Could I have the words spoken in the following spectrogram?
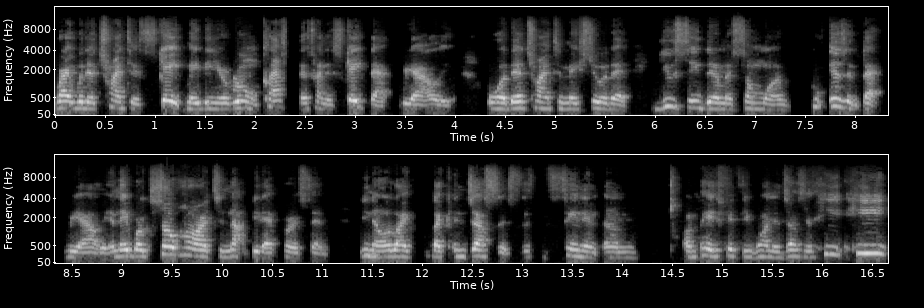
right where they're trying to escape. Maybe in your room, class, they're trying to escape that reality, or they're trying to make sure that you see them as someone who isn't that reality, and they work so hard to not be that person. You know, like like injustice. This scene in um on page fifty one, injustice. He he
